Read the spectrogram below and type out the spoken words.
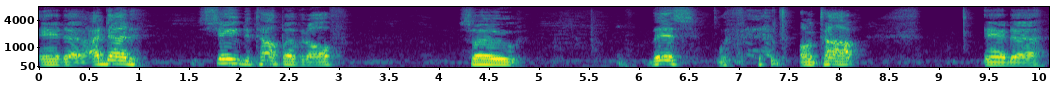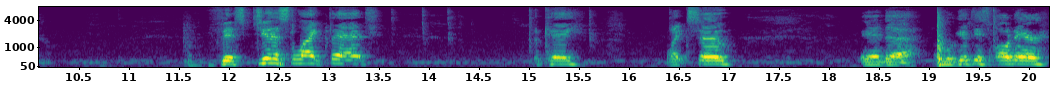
And uh, I done shaved the top of it off, so this fit on top, and uh, fits just like that. Okay, like so. And uh, we'll get this on there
